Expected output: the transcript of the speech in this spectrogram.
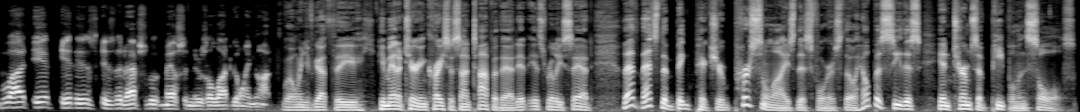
but it, it is is an absolute mess and there's a lot going on. Well, when you've got the humanitarian crisis on top of that, it, it's really sad. That that's the big picture. Personalize this for us, though. Help us see this in terms of people and souls.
